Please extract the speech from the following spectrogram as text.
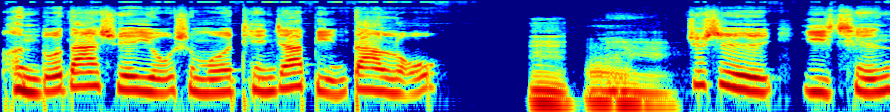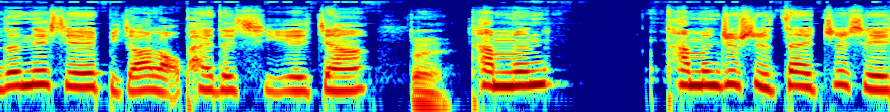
很多大学有什么田家炳大楼，嗯。嗯，就是以前的那些比较老派的企业家，对，他们他们就是在这些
